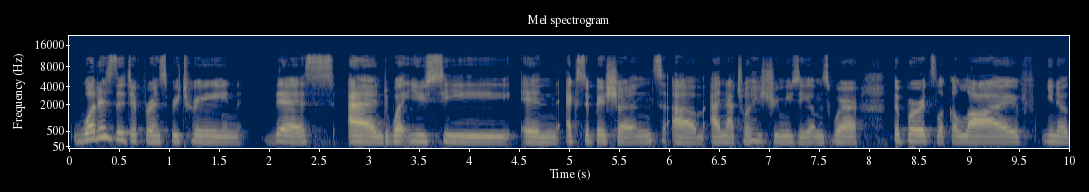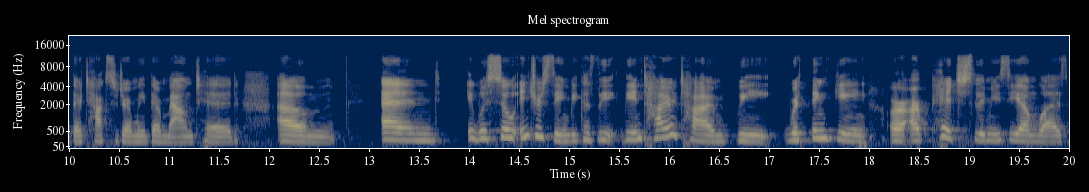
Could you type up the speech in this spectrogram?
What is the difference between this and what you see in exhibitions um, at natural history museums where the birds look alive, you know, they're taxidermy, they're mounted. Um, and it was so interesting because the, the entire time we were thinking, or our pitch to the museum was,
